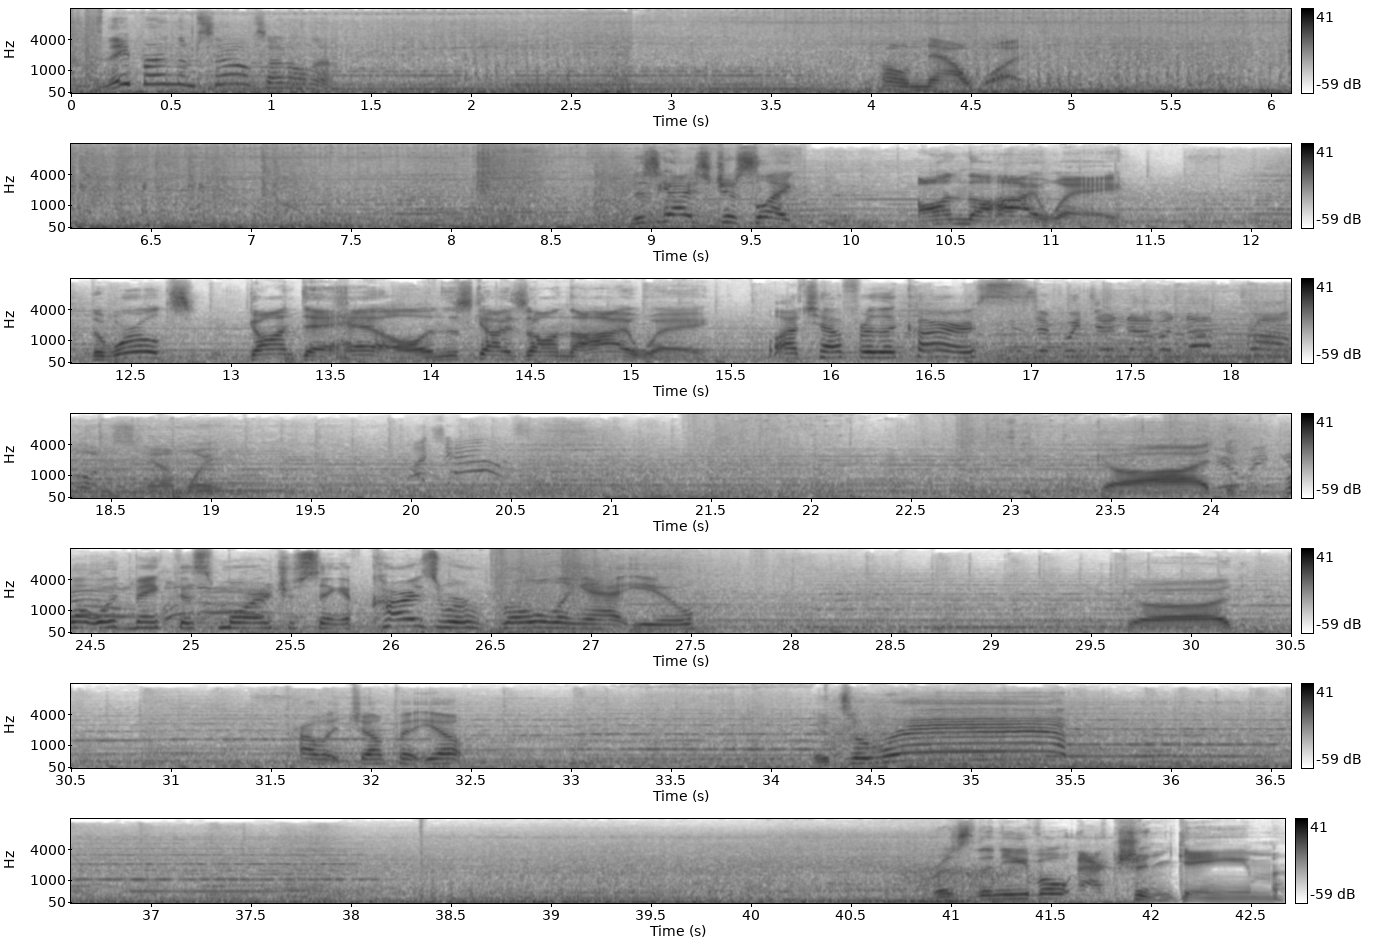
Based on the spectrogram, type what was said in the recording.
Can they burn themselves? I don't know. Oh, now what? This guy's just like on the highway. The world's gone to hell, and this guy's on the highway. Watch out for the cars. As if we didn't have enough problems! Yeah, I'm waiting. Watch out! God. What would make this more interesting? If cars were rolling at you, God. probably jump it. Yep. It's a ramp! Resident Evil action game.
